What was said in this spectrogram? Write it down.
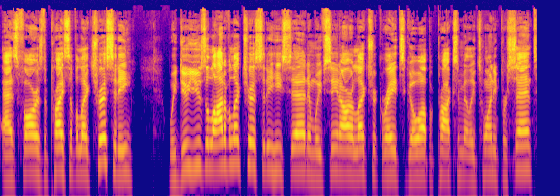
as far as the price of electricity, we do use a lot of electricity, he said, and we've seen our electric rates go up approximately 20%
